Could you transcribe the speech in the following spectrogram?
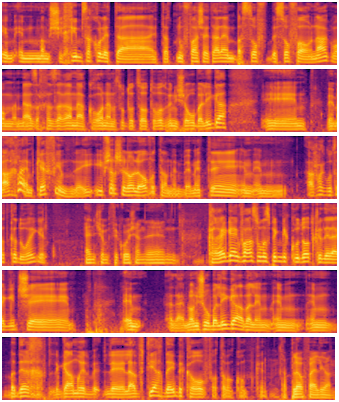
הם, הם ממשיכים סך הכל את, ה, את התנופה שהייתה להם בסוף, בסוף העונה, כמו מאז החזרה מהקורונה הם עשו תוצאות טובות ונשארו בליגה. אה, והם אחלה, הם כיפים, אי אפשר שלא לאהוב אותם, הם באמת, הם, הם אחלה קבוצת כדורגל. אין שום סיכוי שהם... כרגע הם כבר עשו מספיק נקודות כדי להגיד שהם הם לא נשארו בליגה, אבל הם, הם, הם בדרך לגמרי להבטיח די בקרוב כבר את המקום, כן. את הפלייאוף העליון.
